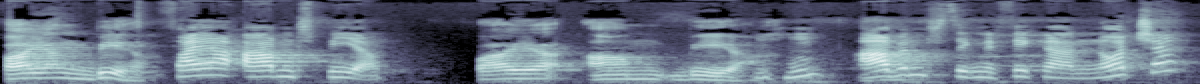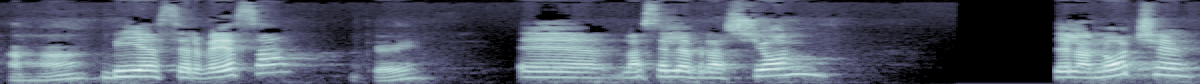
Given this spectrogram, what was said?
Feierabendbier. Feierabendbier. Feierabendbier. Ujú. Abend significa noche, Ajá, Bier cerveza, ok. eh, la celebración de la noche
